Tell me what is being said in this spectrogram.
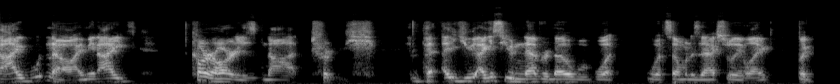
I would no. I mean, I Carter Hart is not. Tr- you, I guess you never know what what someone is actually like. But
